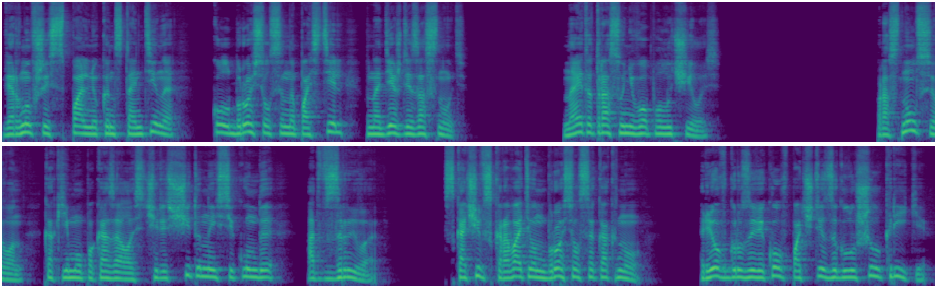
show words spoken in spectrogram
Вернувшись в спальню Константина, Кол бросился на постель в надежде заснуть. На этот раз у него получилось. Проснулся он, как ему показалось, через считанные секунды от взрыва. Скочив с кровати, он бросился к окну. Рев грузовиков почти заглушил крики.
